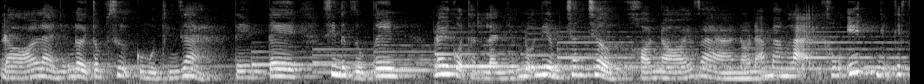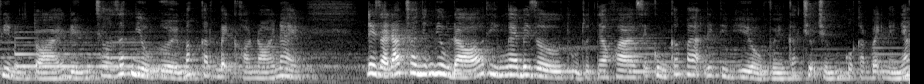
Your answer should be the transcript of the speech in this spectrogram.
đó là những lời tâm sự của một thính giả tên T, xin được giấu tên. Đây quả thật là những nỗi niềm chăn trở, khó nói và nó đã mang lại không ít những cái phiền toái đến cho rất nhiều người mắc căn bệnh khó nói này. Để giải đáp cho những điều đó thì ngay bây giờ thủ thuật nha khoa sẽ cùng các bạn đi tìm hiểu về các triệu chứng của căn bệnh này nhé.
